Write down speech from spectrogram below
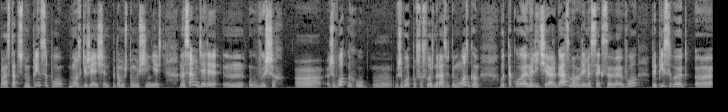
по остаточному принципу в мозге женщин, потому что у мужчин есть. На самом деле у высших животных, у животных со сложно развитым мозгом, вот такое наличие оргазма во время секса его приписывают э,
